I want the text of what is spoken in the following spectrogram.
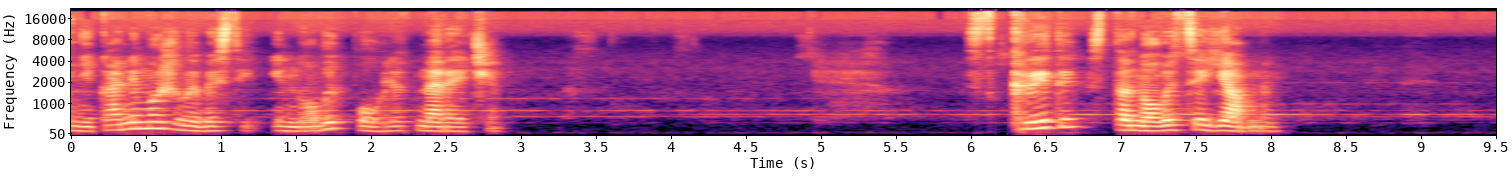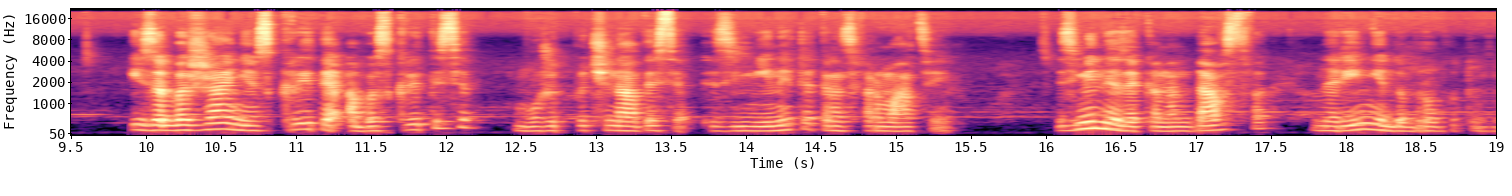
унікальні можливості і новий погляд на речі. Скрити становиться явним. І за бажання скрити або скритися можуть починатися зміни та трансформації, зміни законодавства на рівні добробуту.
